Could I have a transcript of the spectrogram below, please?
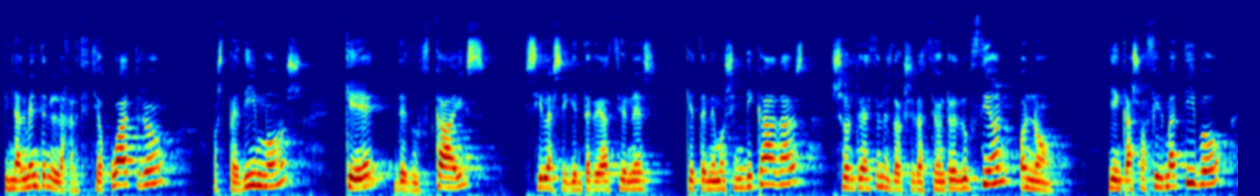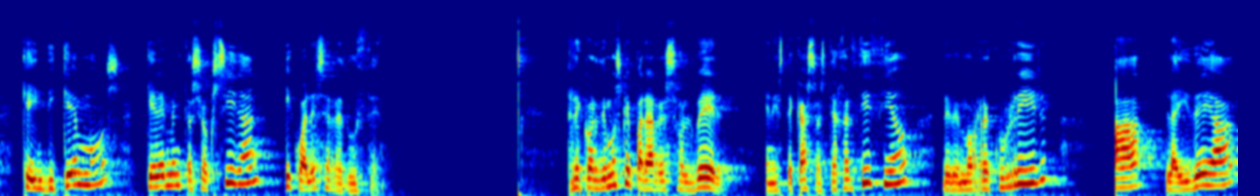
Finalmente, en el ejercicio 4, os pedimos que deduzcáis si las siguientes reacciones que tenemos indicadas son reacciones de oxidación-reducción o no. Y en caso afirmativo, que indiquemos qué elementos se oxidan y cuáles se reducen. Recordemos que para resolver, en este caso, este ejercicio, debemos recurrir a la idea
